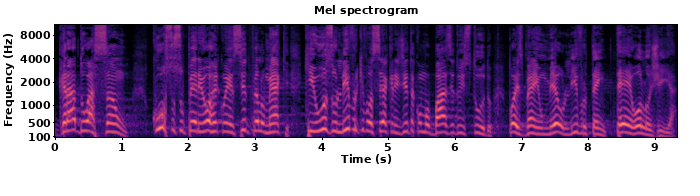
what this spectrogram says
graduação, curso superior reconhecido pelo MEC, que usa o livro que você acredita como base do estudo. Pois bem, o meu livro tem teologia.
